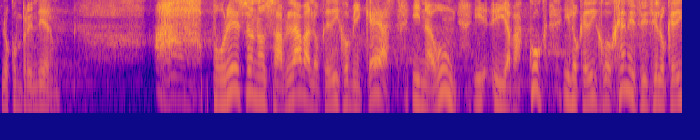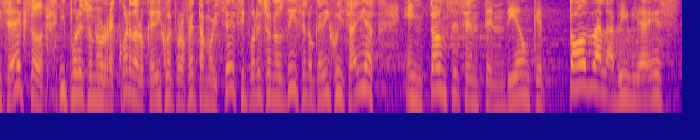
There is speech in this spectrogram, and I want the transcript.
lo comprendieron. Ah, por eso nos hablaba lo que dijo Miqueas y Nahum y, y Habacuc y lo que dijo Génesis y lo que dice Éxodo y por eso nos recuerda lo que dijo el profeta Moisés y por eso nos dice lo que dijo Isaías. Entonces entendieron que toda la Biblia es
